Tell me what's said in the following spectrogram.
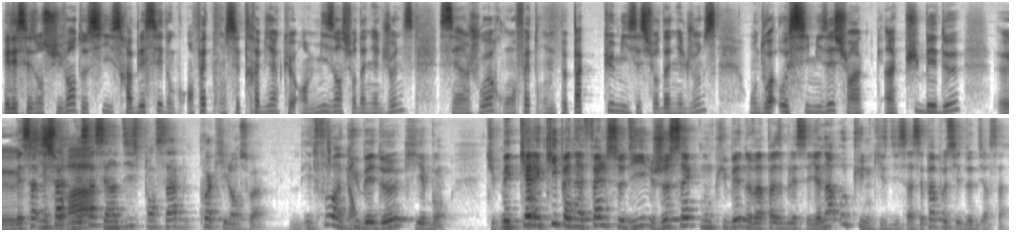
et les saisons suivantes aussi il sera blessé. Donc en fait on sait très bien qu'en misant sur Daniel Jones, c'est un joueur où en fait on ne peut pas que miser sur Daniel Jones, on doit aussi miser sur un, QB2. Euh, mais ça, mais ça c'est indispensable quoi qu'il en soit. Il faut un QB2 qui est bon. Mais quelle équipe NFL se dit je sais que mon QB ne va pas se blesser Il y en a aucune qui se dit ça. C'est pas possible de dire ça.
